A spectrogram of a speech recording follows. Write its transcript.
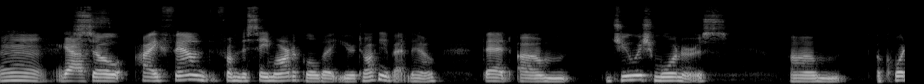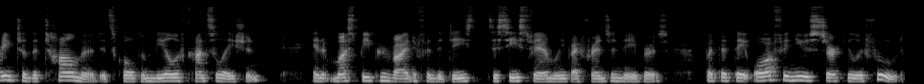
Mm, yes. So I found from the same article that you're talking about now that um, Jewish mourners, um, according to the Talmud, it's called a meal of consolation, and it must be provided for the de- deceased family by friends and neighbors, but that they often use circular food.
